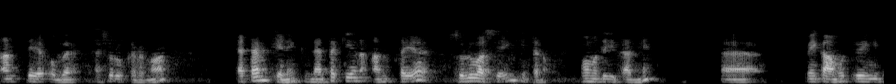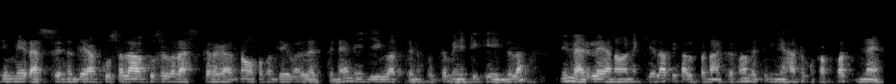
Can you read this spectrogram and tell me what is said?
අන්තය ඔබ ඇසුරු කරනවා. ඇතම් කෙනෙක් නැත කියන අන්තය සුළු වශයෙන් හිතනවා. කොහොමද හිතන්නේ? මේක අමුතුවෙන් ඉතින් මේ රැස් වෙන දෙයක් කුසල අකුසල රැස් කරගන්න ඔහොම දේවල් ඇත්තේ නැහැ. මේ ජීවත් වෙනකොට මේ ටිකේ ඉඳලා මේ මැරිලා යනවනේ කියලා අපි කල්පනා කරනවා. මෙතනින් එහාට මොකක්වත් නැහැ.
